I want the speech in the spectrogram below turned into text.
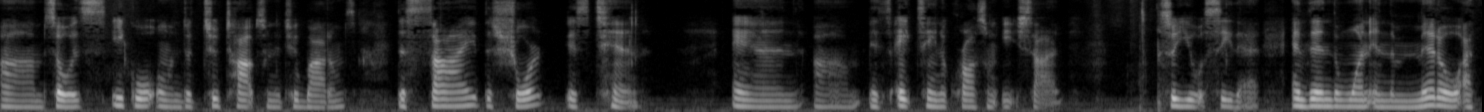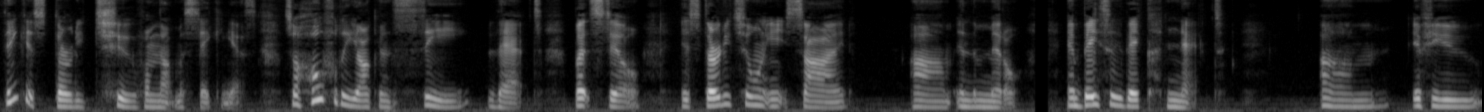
Um, so it's equal on the two tops and the two bottoms. The side, the short, is 10. And um, it's 18 across on each side. So you will see that. And then the one in the middle, I think it's 32, if I'm not mistaken. Yes. So hopefully y'all can see that. But still, it's 32 on each side um, in the middle. And basically they connect. Um, if you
